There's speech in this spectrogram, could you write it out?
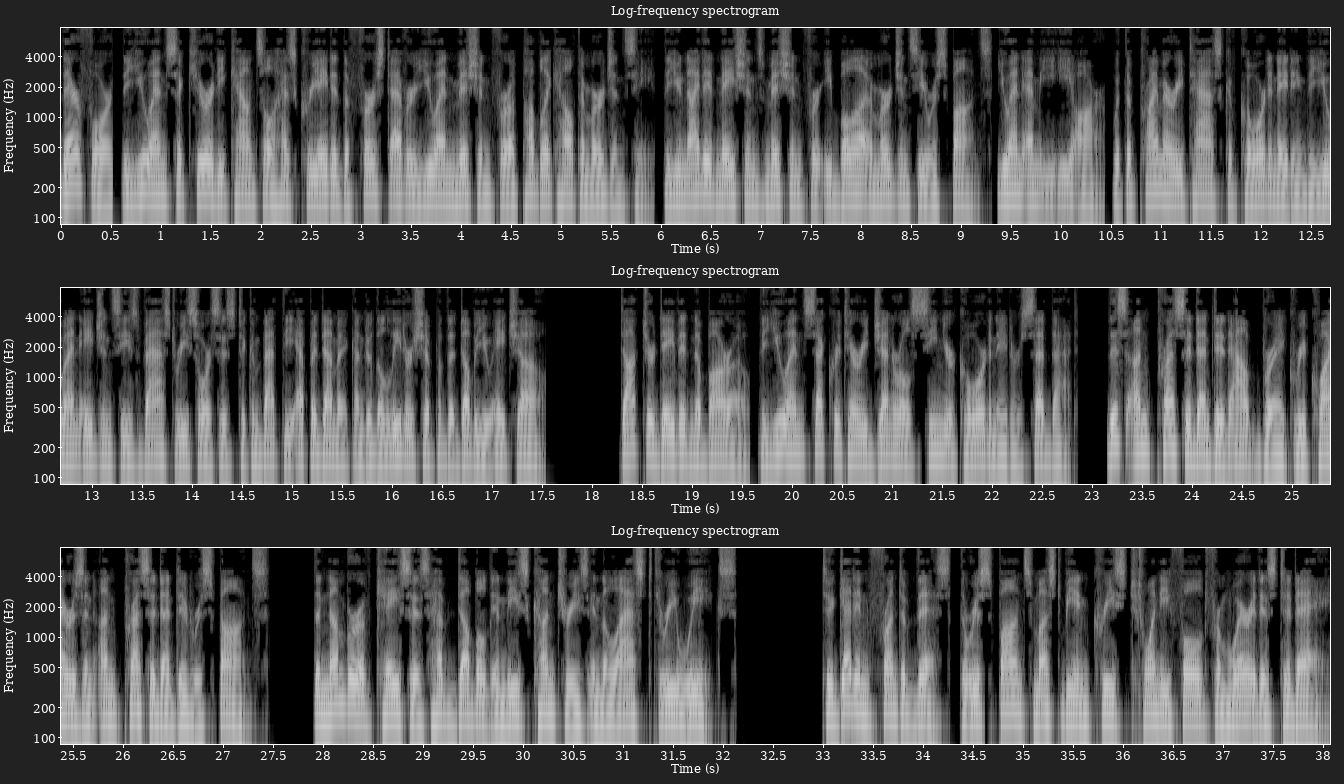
Therefore, the UN Security Council has created the first ever UN mission for a public health emergency, the United Nations Mission for Ebola Emergency Response with the primary task of coordinating the UN agency's vast resources to combat the epidemic under the leadership of the WHO. Dr. David Nabarro, the UN Secretary-General's senior coordinator said that, "...this unprecedented outbreak requires an unprecedented response." The number of cases have doubled in these countries in the last three weeks. To get in front of this, the response must be increased 20-fold from where it is today.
